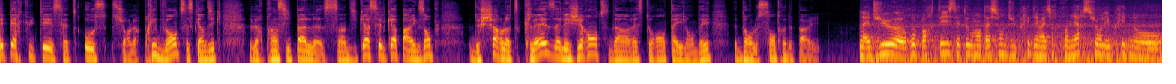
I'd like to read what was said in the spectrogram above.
répercuter cette hausse sur leur prix de vente. C'est ce qu'indique leur principal syndicat. C'est le cas, par exemple, de Charlotte Claise. Elle est gérante d'un restaurant thaïlandais dans le centre de Paris. On a dû reporter cette augmentation du prix des matières premières sur les prix de nos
